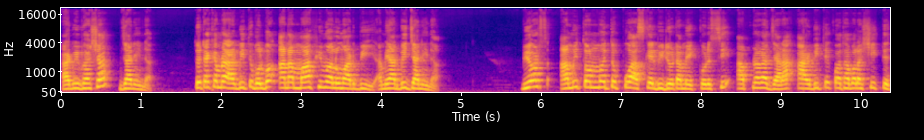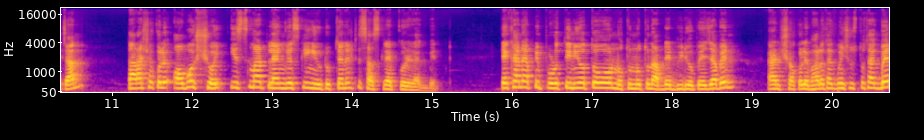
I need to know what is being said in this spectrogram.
আরবি ভাষা জানি না। তো এটাকে আমরা আরবিতে বলব, আনা মাফি মালুম আরবি আমি আরবি জানি না। ভিওর্স আমি তন্ময় তপ্পু আজকের ভিডিওটা মেক করেছি। আপনারা যারা আরবিতে কথা বলা শিখতে চান, তারা সকলে অবশ্যই স্মার্ট ল্যাঙ্গুয়েজ কিং ইউটিউব চ্যানেলটি সাবস্ক্রাইব করে রাখবেন। এখানে আপনি প্রতিনিয়ত নতুন নতুন আপডেট ভিডিও পেয়ে যাবেন। অ্যান্ড সকলে ভালো থাকবেন, সুস্থ থাকবেন।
